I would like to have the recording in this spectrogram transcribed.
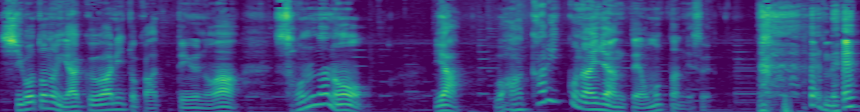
仕事の役割とかっていうのはそんなのいや分かりっこないじゃんって思ったんです。ね？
